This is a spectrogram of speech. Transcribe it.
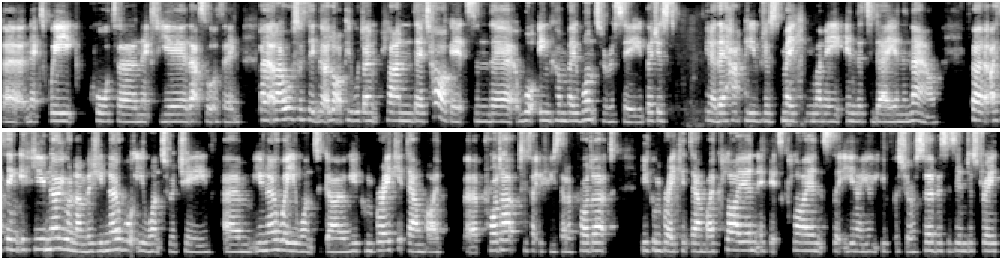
the next week, quarter, next year, that sort of thing. And, I also think that a lot of people don't plan their targets and their what income they want to receive. They're just you know they're happy just making money in the today and the now but i think if you know your numbers you know what you want to achieve um, you know where you want to go you can break it down by uh, product if you sell a product you can break it down by client if it's clients that you know you, you for sure services industry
